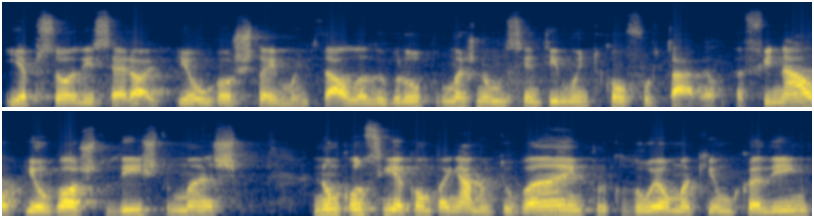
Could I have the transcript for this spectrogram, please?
e a pessoa disser, olha, eu gostei muito da aula de grupo, mas não me senti muito confortável. Afinal, eu gosto disto, mas não consegui acompanhar muito bem porque doeu-me aqui um bocadinho.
